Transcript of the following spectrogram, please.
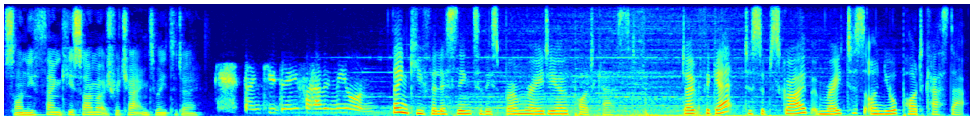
Sonia, thank you so much for chatting to me today. Thank you, Dave, for having me on. Thank you for listening to this Brum Radio podcast. Don't forget to subscribe and rate us on your podcast app.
